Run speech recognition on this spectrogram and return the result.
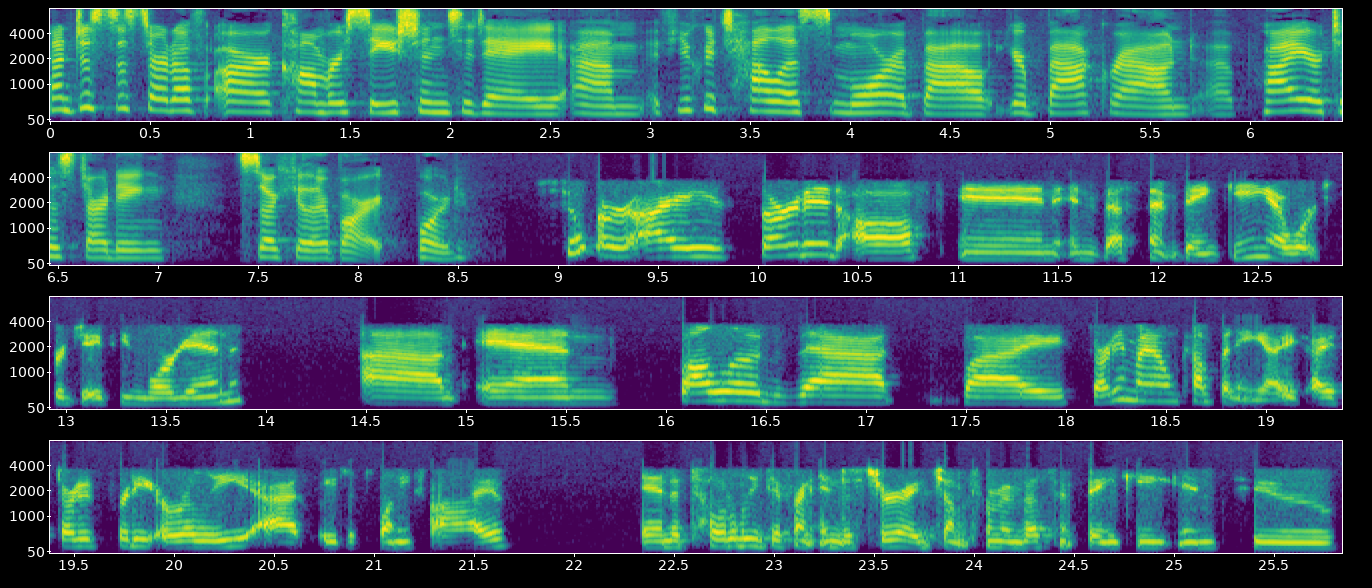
Now, just to start off our conversation today, um, if you could tell us more about your background uh, prior to starting Circular Board. Sure. I started off in investment banking. I worked for JP Morgan um, and followed that by starting my own company. I, I started pretty early at age of 25 in a totally different industry. I jumped from investment banking into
